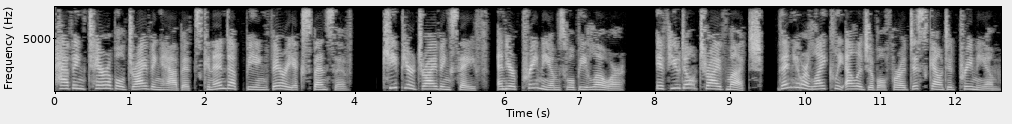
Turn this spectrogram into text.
Having terrible driving habits can end up being very expensive. Keep your driving safe, and your premiums will be lower. If you don't drive much, then you are likely eligible for a discounted premium.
